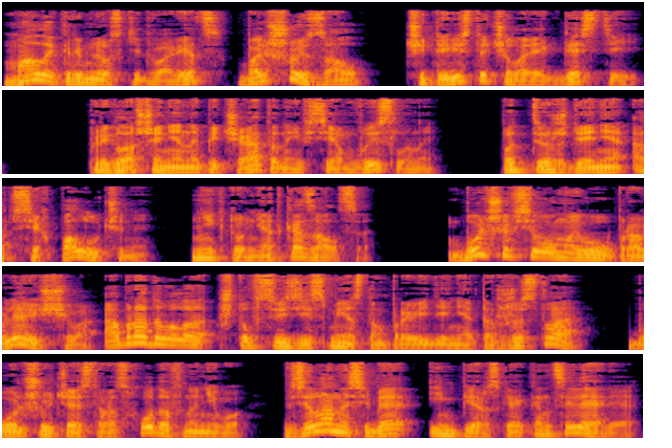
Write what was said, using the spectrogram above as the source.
Малый Кремлевский дворец, большой зал, 400 человек гостей. Приглашения напечатаны и всем высланы. Подтверждения от всех получены, никто не отказался. Больше всего моего управляющего обрадовало, что в связи с местом проведения торжества большую часть расходов на него взяла на себя имперская канцелярия.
